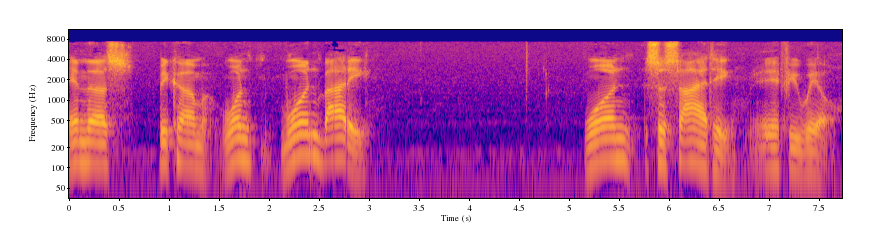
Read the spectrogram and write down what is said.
and thus become one one body, one society, if you will.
